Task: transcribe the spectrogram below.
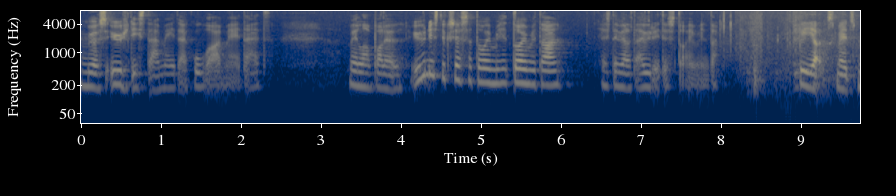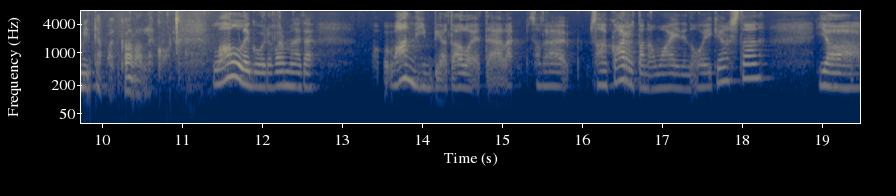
myös yhdistää meitä ja kuvaa meitä. Et meillä on paljon yhdistyksiä, joissa toimi, toimitaan, ja sitten vielä tämä yritystoiminta. Pia Smeds, mikä paikka on Lallegood? Lallegood on varmaan näitä vanhimpia taloja täällä. Se on, tää, se on kartanomainen oikeastaan. Ja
